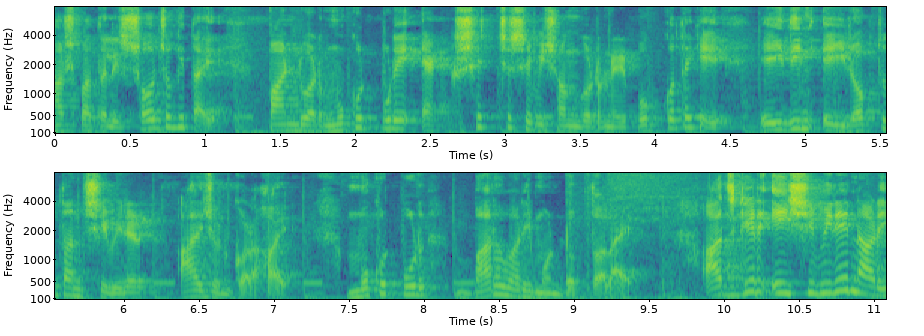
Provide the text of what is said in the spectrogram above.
হাসপাতালের সহযোগিতায় পান্ডুয়ার মুকুটপুরে এক স্বেচ্ছাসেবী সংগঠনের পক্ষ থেকে এই দিন এই রক্তদান শিবিরের আয়োজন করা হয়। মুকুটপুর বারোয়ারি মণ্ডপতলায়। আজকের এই শিবিরে নারী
